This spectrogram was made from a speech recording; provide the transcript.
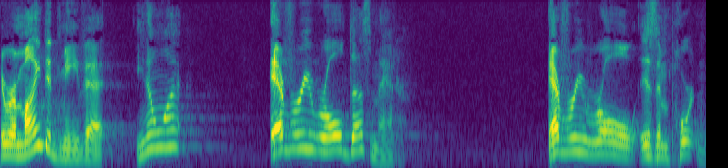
it reminded me that, you know what? Every role does matter. Every role is important.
